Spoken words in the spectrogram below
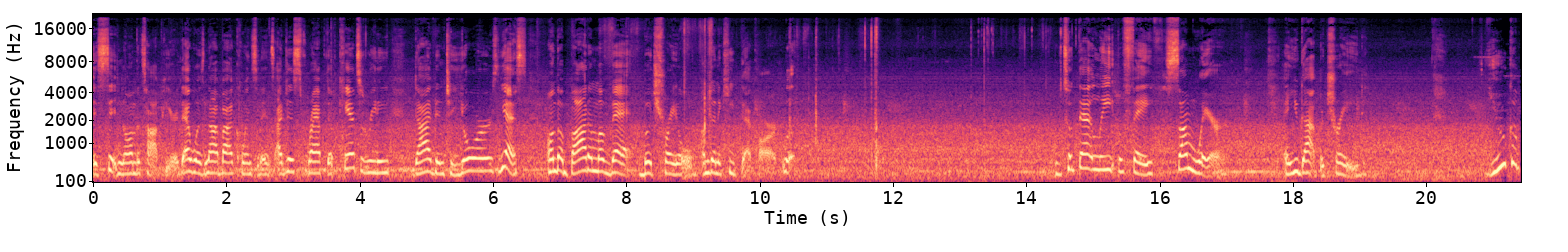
is sitting on the top here. That was not by coincidence. I just wrapped up cancer reading, dived into yours. Yes, on the bottom of that, betrayal. I'm going to keep that card. Look. You took that leap of faith somewhere and you got betrayed. You could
